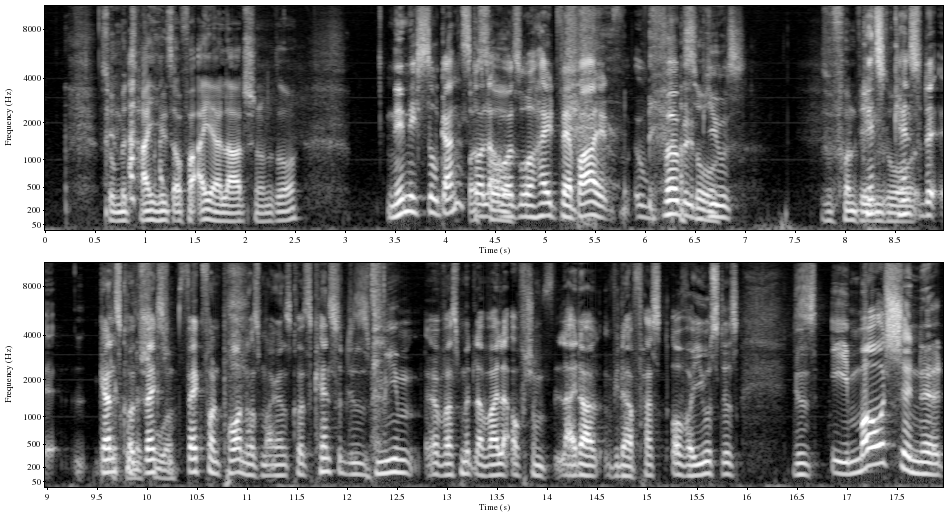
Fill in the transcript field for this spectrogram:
so mit High Heels auf der Eier latschen und so. nee, nicht so ganz doll, so. aber so halt verbal. Verbal Ach so. Abuse. So von wegen Kennst, so. kennst du, ganz kurz, weg, weg von Pornos mal ganz kurz. Kennst du dieses Meme, äh, was mittlerweile auch schon leider wieder fast overused ist? Dieses Emotional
